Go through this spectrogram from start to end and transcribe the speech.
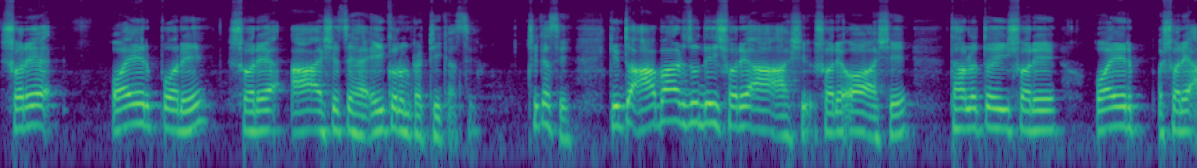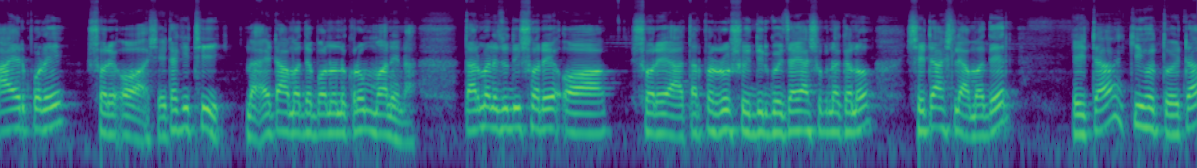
সরে অ এর পরে সরে আ এসেছে হ্যাঁ এই ক্রমটা ঠিক আছে ঠিক আছে? কিন্তু আবার যদি এই স্বরে আ আসে স্বরে অ আসে, তাহলে তো এই স্বরে অ এর স্বরে আ এর পরে স্বরে অ আসে, এটা কি ঠিক? না, এটা আমাদের বর্ণানুক্রম মানে না। তার মানে যদি স্বরে অ, স্বরে আ, তারপর রসই দীর্ঘ যাই আসুক না কেন, সেটা আসলে আমাদের এইটা কি হতো? এটা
